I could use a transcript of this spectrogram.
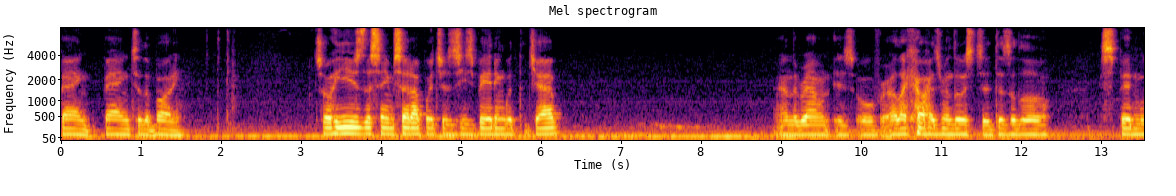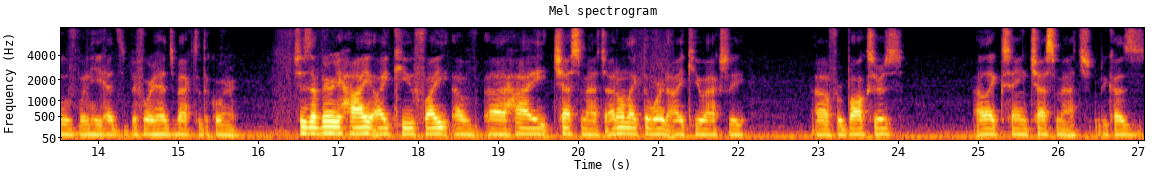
bang, bang to the body. So he used the same setup, which is he's baiting with the jab and the round is over. I like how Hedgemon Lewis does a little spin move when he heads before he heads back to the corner. Is a very high IQ fight of a high chess match. I don't like the word IQ actually. Uh, for boxers, I like saying chess match because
